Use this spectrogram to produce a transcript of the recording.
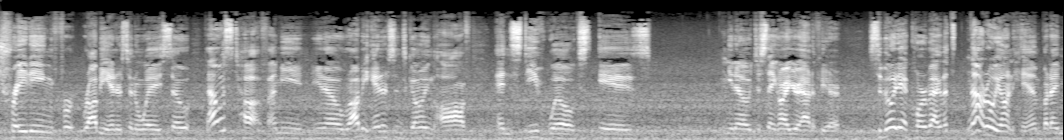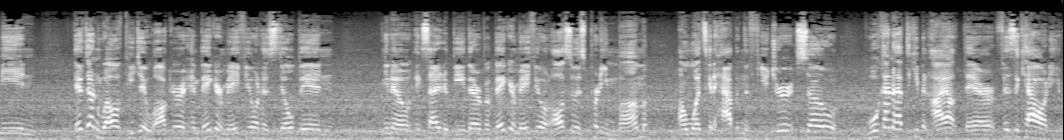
trading for Robbie Anderson away. So that was tough. I mean, you know, Robbie Anderson's going off, and Steve Wilks is, you know, just saying, all right, you're out of here. Stability at quarterback, that's not really on him, but I mean, they've done well with PJ Walker, and Baker Mayfield has still been, you know, excited to be there. But Baker Mayfield also is pretty mum on what's going to happen in the future. So we'll kind of have to keep an eye out there. Physicality.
